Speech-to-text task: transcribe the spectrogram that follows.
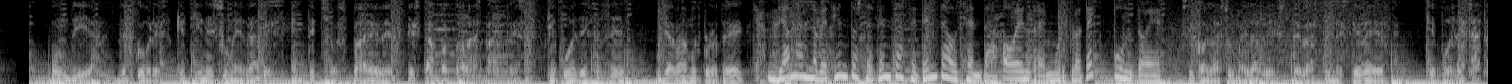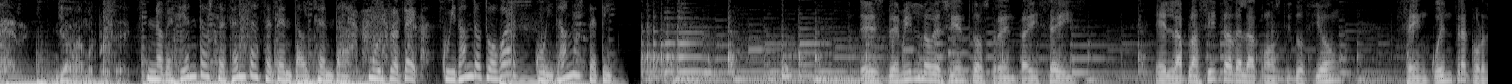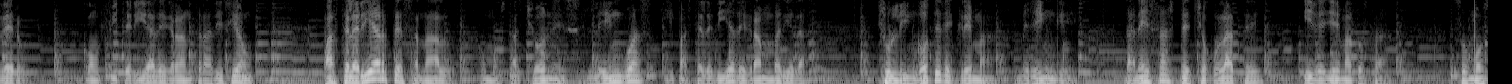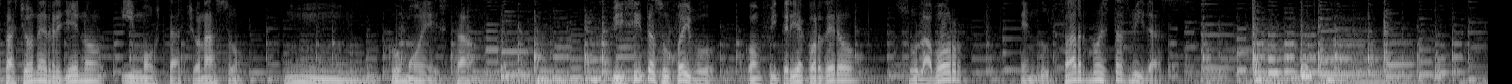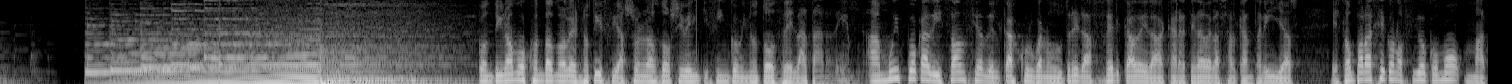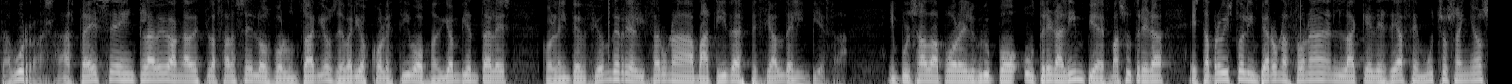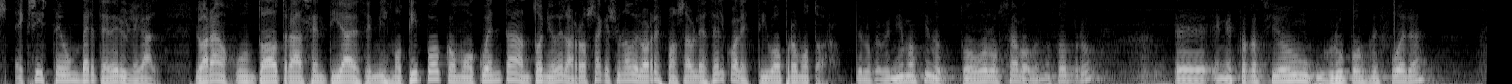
Un día descubres que tienes humedades en techos, paredes, están por todas partes. ¿Qué puedes hacer? Llama a Murprotec. Llama al 960 70 80 o entra en murprotec.es. Si con las humedades te las tienes que ver, ¿qué puedes hacer? Llama a Murprotec. 960 70 80. Murprotec. Cuidando tu hogar, cuidamos de ti. Desde 1936, en la placita de la Constitución se encuentra Cordero, confitería de gran tradición, pastelería artesanal con mostachones, lenguas y pastelería de gran variedad, su lingote de crema, merengue, danesas de chocolate y de yema tostada, sus mostachones relleno y mostachonazo. Mmm, ¿cómo están? Visita su Facebook, Confitería Cordero, su labor, endulzar nuestras vidas. Continuamos contándoles noticias, son las 2 y 25 minutos de la tarde. A muy poca distancia del casco urbano de Utrera, cerca de la carretera de las Alcantarillas, está un paraje conocido como Mataburras. Hasta ese enclave van a desplazarse los voluntarios de varios colectivos medioambientales con la intención de realizar una batida especial de limpieza. Impulsada por el grupo Utrera Limpia, es más Utrera, está previsto limpiar una zona en la que desde hace muchos años existe un vertedero ilegal. Lo harán junto a otras entidades del mismo tipo, como cuenta Antonio de la Rosa, que es uno de los responsables del colectivo promotor. De lo que veníamos haciendo todos los sábados nosotros, eh, en esta ocasión grupos de fuera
